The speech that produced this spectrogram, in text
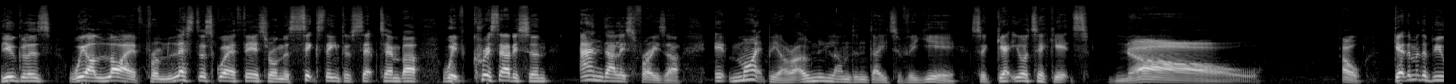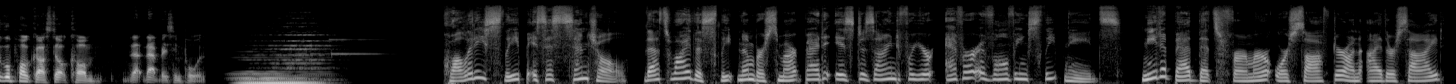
Buglers, we are live from Leicester Square Theatre on the 16th of September with Chris Addison and Alice Fraser. It might be our only London date of the year, so get your tickets now. Oh, get them at thebuglepodcast.com. That, that bit's important. Quality sleep is essential. That's why the Sleep Number Smart Bed is designed for your ever evolving sleep needs. Need a bed that's firmer or softer on either side?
